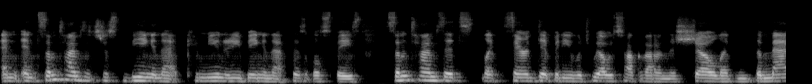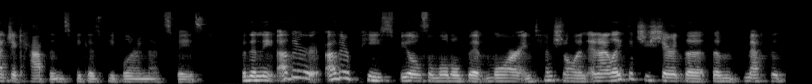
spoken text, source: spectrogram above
And and sometimes it's just being in that community being in that physical space. Sometimes it's like serendipity which we always talk about on this show like the magic happens because people are in that space. But then the other other piece feels a little bit more intentional and, and i like that you shared the the method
